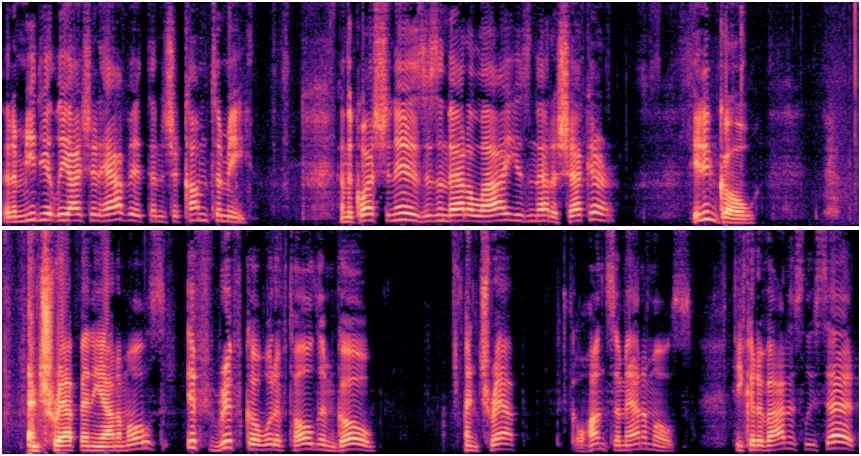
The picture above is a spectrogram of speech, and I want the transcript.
that immediately I should have it and it should come to me. And the question is, isn't that a lie? Isn't that a sheker? He didn't go and trap any animals. If Rivka would have told him, go and trap, go hunt some animals, he could have honestly said,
